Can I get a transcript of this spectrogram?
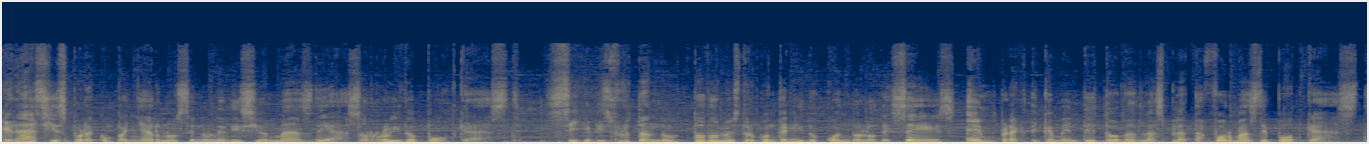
Gracias por acompañarnos en una edición más de Azo Ruido Podcast. Sigue disfrutando todo nuestro contenido cuando lo desees en prácticamente todas las plataformas de podcast.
